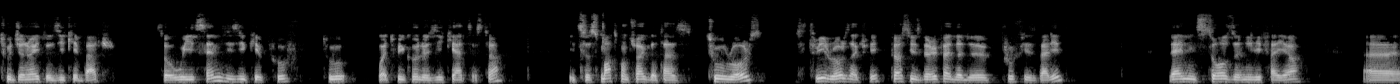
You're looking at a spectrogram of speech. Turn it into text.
to generate a ZK badge. So we send the ZK proof to what we call a ZK attester. It's a smart contract that has two roles, three roles actually. First is verify that the proof is valid. Then it stores the nullifier, uh,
